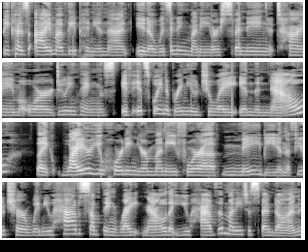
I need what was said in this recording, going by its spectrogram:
because I'm of the opinion that, you know, with spending money or spending time or doing things, if it's going to bring you joy in the now, like, why are you hoarding your money for a maybe in the future when you have something right now that you have the money to spend on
